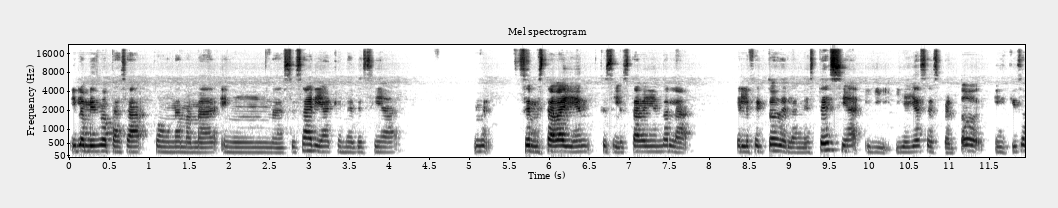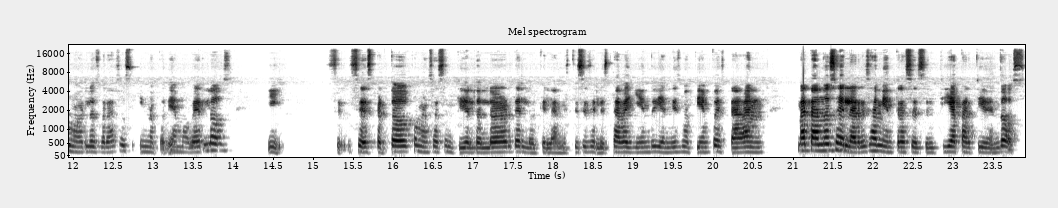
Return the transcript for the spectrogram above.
Y lo mismo pasa con una mamá en una cesárea que me decía, se me estaba yendo, que se le estaba yendo la, el efecto de la anestesia y, ella se despertó y quiso mover los brazos y no podía moverlos y se, despertó, comenzó a sentir el dolor de lo que la anestesia se le estaba yendo y al mismo tiempo estaban matándose de la risa mientras se sentía partida en dos.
